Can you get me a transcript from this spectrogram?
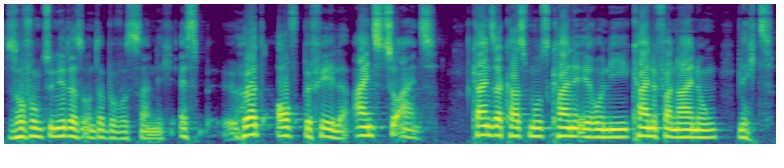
so funktioniert das Unterbewusstsein nicht. Es hört auf Befehle, eins zu eins. Kein Sarkasmus, keine Ironie, keine Verneinung, nichts.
